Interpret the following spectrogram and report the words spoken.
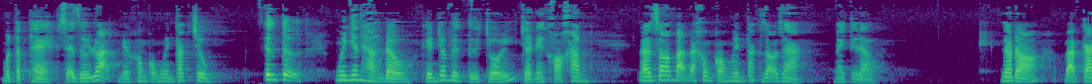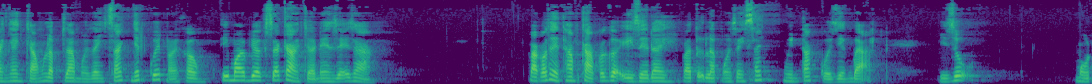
Một tập thể sẽ rối loạn nếu không có nguyên tắc chung. Tương tự, nguyên nhân hàng đầu khiến cho việc từ chối trở nên khó khăn là do bạn đã không có nguyên tắc rõ ràng ngay từ đầu. Do đó, bạn càng nhanh chóng lập ra một danh sách nhất quyết nói không thì mọi việc sẽ càng trở nên dễ dàng. Bạn có thể tham khảo các gợi ý dưới đây và tự lập một danh sách nguyên tắc của riêng bạn. Ví dụ, một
